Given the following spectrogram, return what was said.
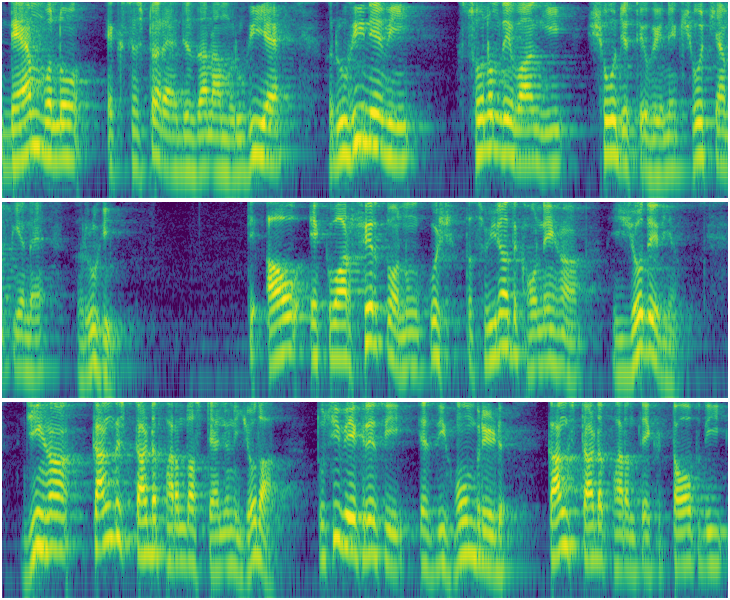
ਡੈਮ ਵੱਲੋਂ ਇੱਕ ਸਿਸਟਰ ਹੈ ਜਿਸ ਦਾ ਨਾਮ ਰੂਹੀ ਹੈ। ਰੂਹੀ ਨੇ ਵੀ ਸੋਨਮ ਦੇ ਵਾਂਗ ਹੀ ਸ਼ੋਅ ਜਿੱਤੇ ਹੋਏ ਨੇ, ਇੱਕ ਸ਼ੋਅ ਚੈਂਪੀਅਨ ਹੈ ਰੂਹੀ। ਤੇ ਆਓ ਇੱਕ ਵਾਰ ਫਿਰ ਤੁਹਾਨੂੰ ਕੁਝ ਤਸਵੀਰਾਂ ਦਿਖਾਉਨੇ ਹਾਂ ਯੋਧੇ ਦੀਆਂ। ਜੀ ਹਾਂ, ਕੰਗ ਸਟੱਡ ਫਾਰਮ ਦਾ ਸਟੈਲੀਅਨ ਯੋਧਾ। ਤੁਸੀਂ ਵੇਖ ਰਹੇ ਸੀ ਇਸ ਦੀ home bred Kang stud farm ਤੇ ਇੱਕ ਟੌਪ ਦੀ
